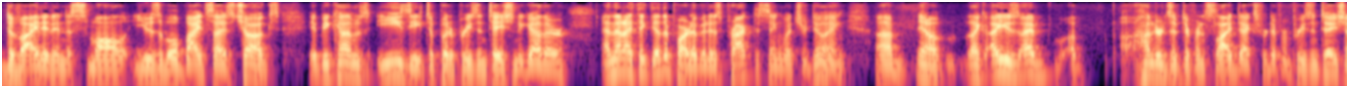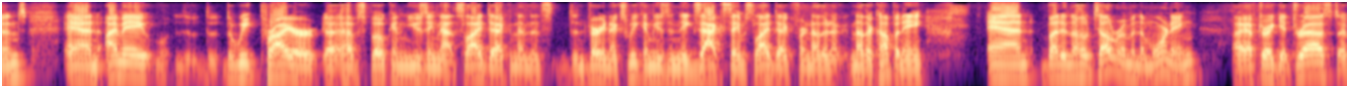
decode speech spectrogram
divide it into small, usable, bite-sized chunks, it becomes easy to put a presentation together. And then I think the other part of it is practicing what you're doing. Um, you know, like I use, I have a hundreds of different slide decks for different presentations. And I may the, week prior uh, have spoken using that slide deck, and then the very next week I'm using the exact same slide deck for another another company. And but in the hotel room in the morning, I, after I get dressed, I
